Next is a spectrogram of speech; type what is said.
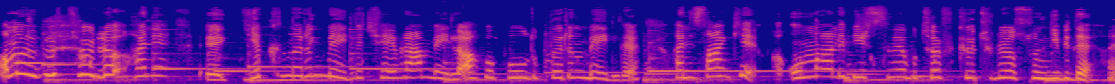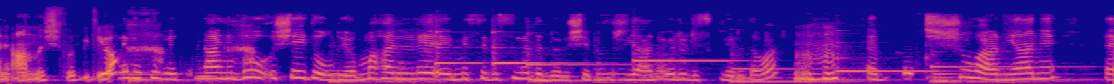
Ama öbür türlü hani e, yakınların belli, çevren belli, ahbap oldukların belli. Hani sanki onlarla birisine bu tarafı kötülüyorsun gibi de hani anlaşılabiliyor. Evet evet. Yani bu şey de oluyor. Mahalle e, meselesine de dönüşebilir. Yani öyle riskleri de var. Hı hı. E, şu var yani e,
